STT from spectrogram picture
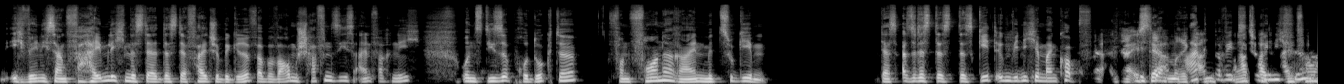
ich will nicht sagen verheimlichen, das ist der, das ist der falsche Begriff, aber warum schaffen sie es einfach nicht, uns diese Produkte von vornherein mitzugeben? Das, also das, das, das geht irgendwie nicht in meinen Kopf. Da, da ist, Ist der der Markt Amerikaner da wirklich zu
